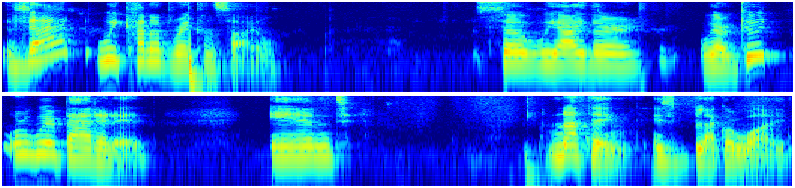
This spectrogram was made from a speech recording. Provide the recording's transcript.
That we cannot reconcile. So we either we are good or we're bad at it. And nothing is black or white.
